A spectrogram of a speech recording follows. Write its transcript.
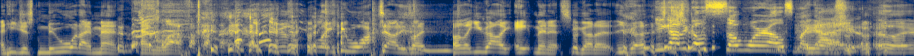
and he just knew what I meant and left. he was like he walked out. He's like I was like you got like eight minutes. You gotta you gotta You gotta go somewhere else, my guy. Yeah,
